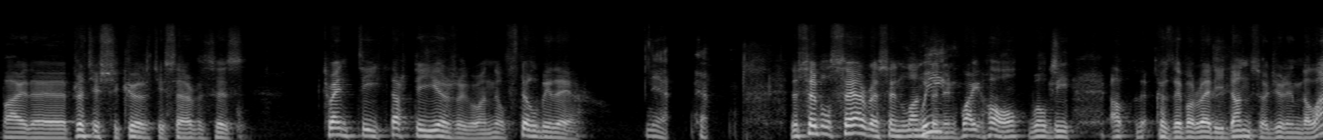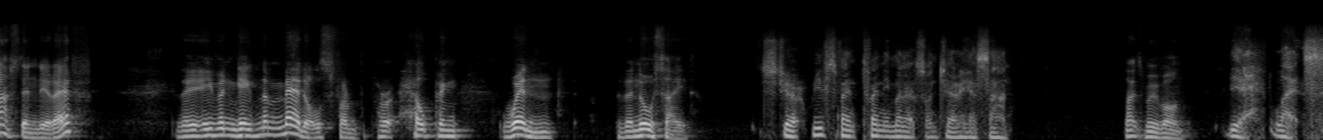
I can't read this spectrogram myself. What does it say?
by the British security services 20, 30 years ago, and they'll still be there. Yeah, The civil service in London, We- in Whitehall, will be up because they've already done so during the last Indie Ref. They even gave them medals for, for helping win the no side. Stewart, we've spent 20 minutes on Gerry Hassan. Let's move on. Yeah, let's.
